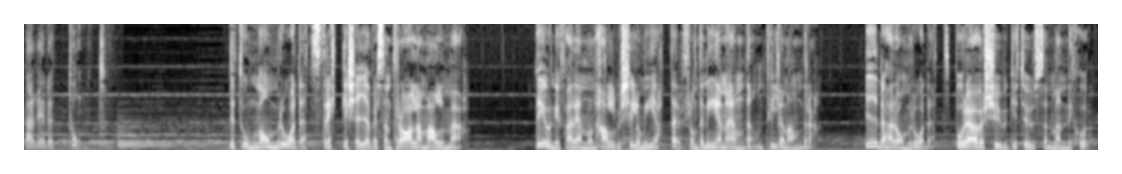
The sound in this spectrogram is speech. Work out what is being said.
där är det tomt. Det tomma området sträcker sig över centrala Malmö. Det är ungefär en och en halv kilometer från den ena änden till den andra. I det här området bor över 20 000 människor.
